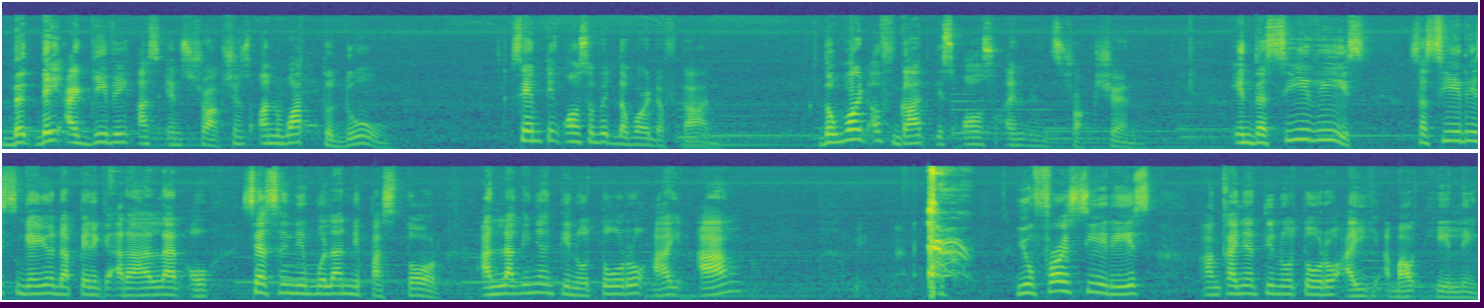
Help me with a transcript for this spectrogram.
that they are giving us instructions on what to do. Same thing also with the Word of God. The Word of God is also an instruction. In the series, sa series ngayon na pinag-aaralan o sa sinimulan ni Pastor, ang lagi niyang tinuturo ay ang yung first series, ang kanyang tinuturo ay about healing.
